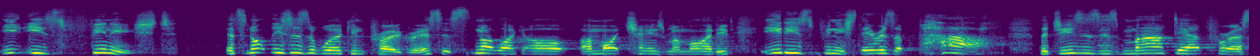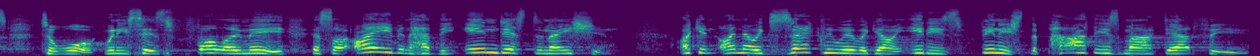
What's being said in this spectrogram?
It is finished. It's not this is a work in progress. It's not like, oh, I might change my mind. It, it is finished. There is a path that Jesus has marked out for us to walk. When he says, follow me, it's like, I even have the end destination. I, can, I know exactly where we're going. It is finished. The path is marked out for you.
